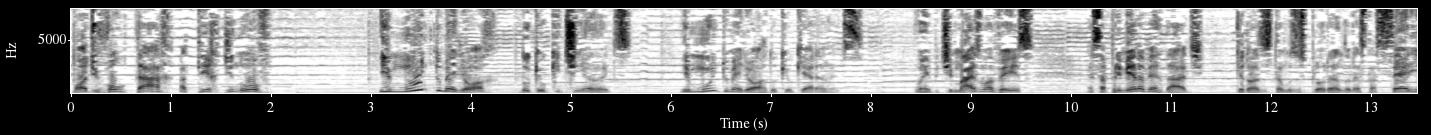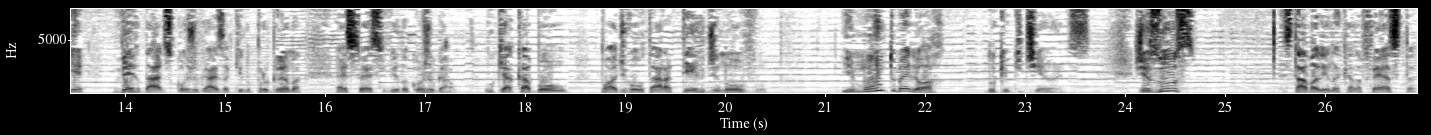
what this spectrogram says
pode voltar a ter de novo e muito melhor do que o que tinha antes e muito melhor do que o que era antes. Vou repetir mais uma vez essa primeira verdade que nós estamos explorando nesta série Verdades Conjugais aqui no programa SOS Vida Conjugal. O que acabou pode voltar a ter de novo e muito melhor do que o que tinha antes. Jesus estava ali naquela festa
